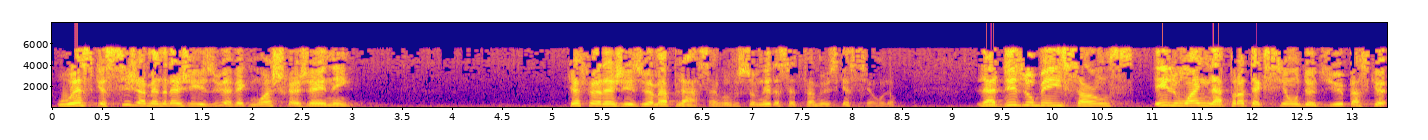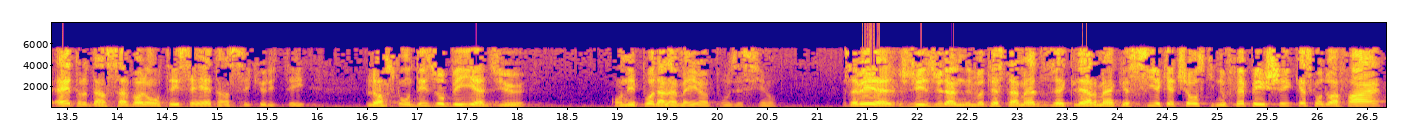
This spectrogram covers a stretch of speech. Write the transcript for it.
Ou est-ce que si j'amènerais Jésus avec moi, je serais gêné? Que ferait Jésus à ma place? Hein? Vous vous souvenez de cette fameuse question-là? La désobéissance éloigne la protection de Dieu parce que être dans sa volonté, c'est être en sécurité. Lorsqu'on désobéit à Dieu, on n'est pas dans la meilleure position. Vous savez, euh, Jésus dans le Nouveau Testament disait clairement que s'il y a quelque chose qui nous fait pécher, qu'est-ce qu'on doit faire?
